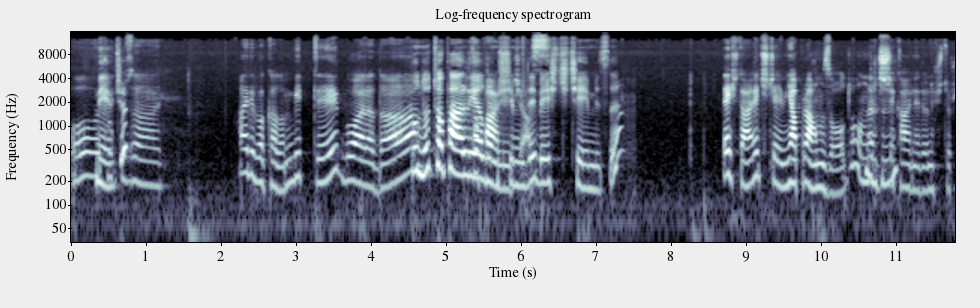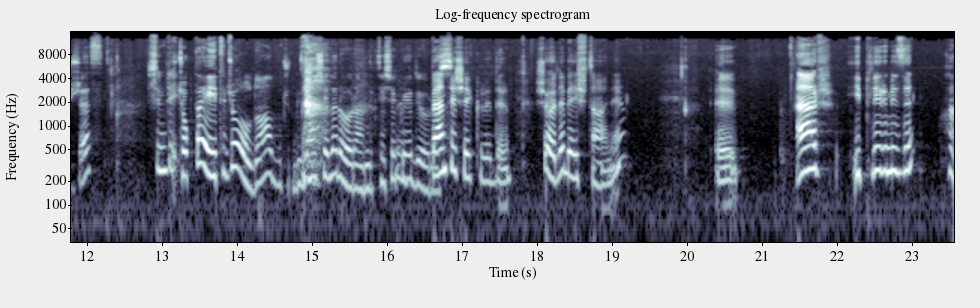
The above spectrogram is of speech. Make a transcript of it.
Oo, mevcut. Çok güzel. Hadi bakalım bitti. Bu arada Bunu toparlayalım şimdi beş çiçeğimizi. beş tane çiçeğim yaprağımız oldu. Onları çiçek haline dönüştüreceğiz. Şimdi Çok da eğitici oldu. Ha. Bu güzel şeyler öğrendik. Teşekkür ediyoruz. Ben teşekkür ederim. Şöyle beş tane. Ee, eğer iplerimizin Heh.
